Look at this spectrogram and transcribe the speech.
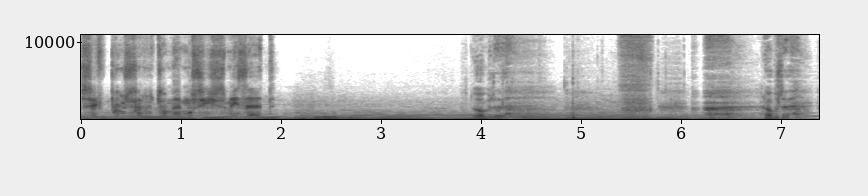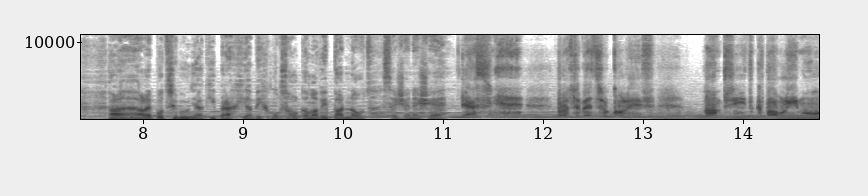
Jsi v průsledu, Tome, musíš zmizet. Dobře. Dobře. Ale, ale potřebuji nějaký prachy, abych mohl s holkama vypadnout. Seženeš je? Jasně, pro tebe cokoliv. Mám přijít k Paulímu?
